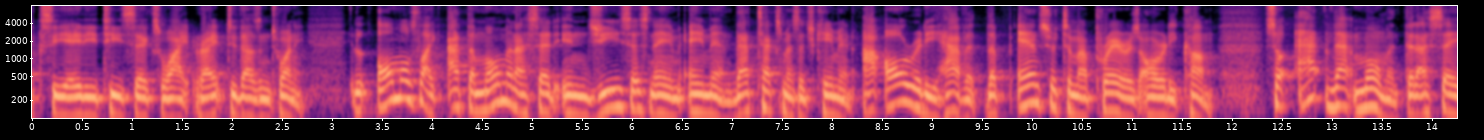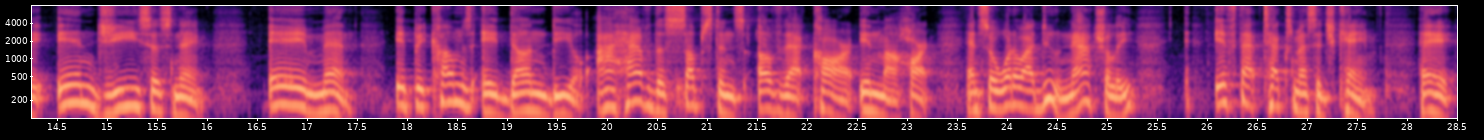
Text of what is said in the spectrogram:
XC80 T6 white, right? 2020. Almost like at the moment I said, In Jesus' name, amen, that text message came in. I already have it. The answer to my prayer has already come. So at that moment that I say, In Jesus' name, amen, it becomes a done deal. I have the substance of that car in my heart. And so what do I do? Naturally, if that text message came, hey,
